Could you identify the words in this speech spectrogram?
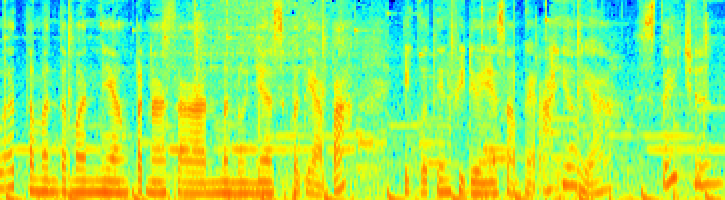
Buat teman-teman yang penasaran menunya seperti apa, ikutin videonya sampai akhir ya. Stay tune.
